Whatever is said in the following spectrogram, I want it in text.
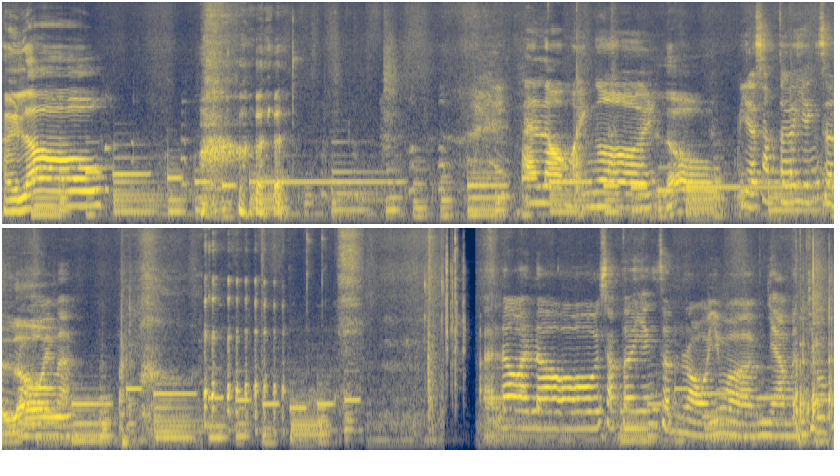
Hello Hello mọi người. Hello. Bây giờ sắp tới Giáng sinh Hello. rồi mà. Hello hello. Sắp tới Giáng sinh rồi nhưng mà nhà mình chưa có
